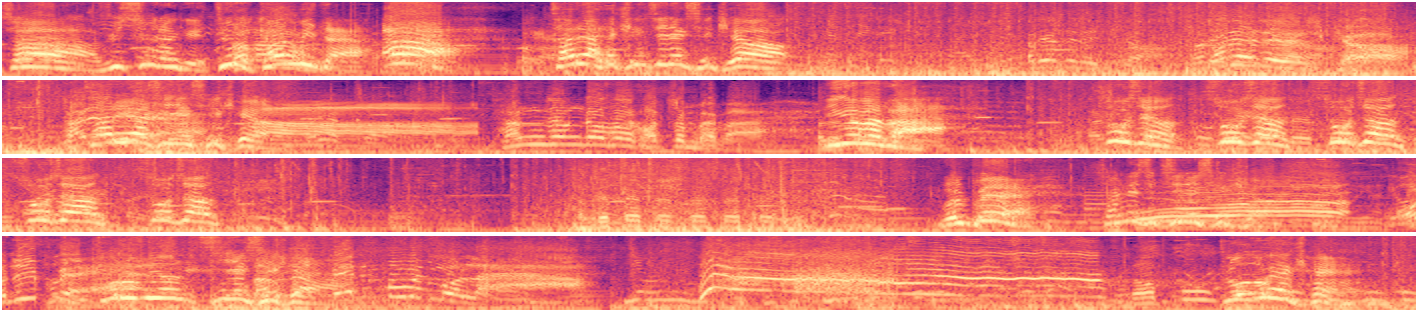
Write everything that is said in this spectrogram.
자 위치민하게 들어갑니다. 아 자리야 해킹 진행시켜. 자리야 진행시켜. 자리야 진행시켜. 자리야 진행시켜. 당장 가서 거점 밟아. 이거 봐봐. 소전 소전 소전 소전 소전. 뭘 빼? 장례식 진행시켜. 어디 빼? 토르비온 진행시켜. 빼는 법은 몰라. 로브 해킹.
